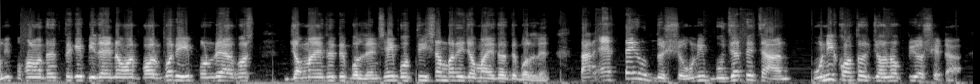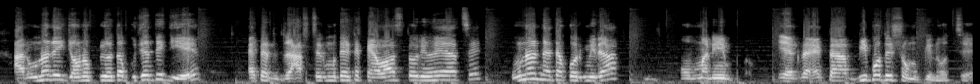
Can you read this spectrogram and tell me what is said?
উনি ক্ষমতা থেকে বিদায় নেওয়ার পর পরই পনেরোই আগস্ট জমায়েত হতে বললেন, সেই বত্রিশ নম্বরে জমায়েত হতে বললেন। তার একটাই উদ্দেশ্য, উনি বুঝাতে চান উনি কত জনপ্রিয় সেটা। আর উনার এই জনপ্রিয়তা বুঝাতে গিয়ে একটা রাষ্ট্রের মধ্যে একটা কেওয়াজ তৈরি হয়ে আছে। উনার নেতা কর্মীরা মানে একটা বিপদের সম্মুখীন হচ্ছে।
